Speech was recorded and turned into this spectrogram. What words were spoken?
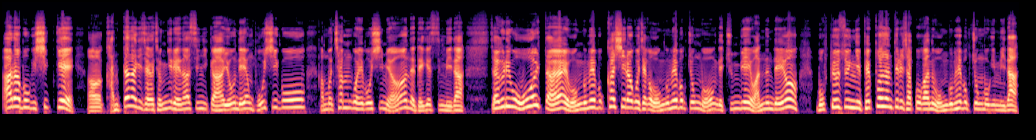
알아보기 쉽게 어, 간단하게 제가 정리를 해 놨으니까 요 내용 보시고 한번 참고해 보시면 네, 되겠습니다. 자, 그리고 5월달 원금 회복 카시라고 제가 원금 회복 종목 네, 준비해 왔는데요. 목표 수익률 100%를 잡고 가는 원금 회복 종목입니다.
